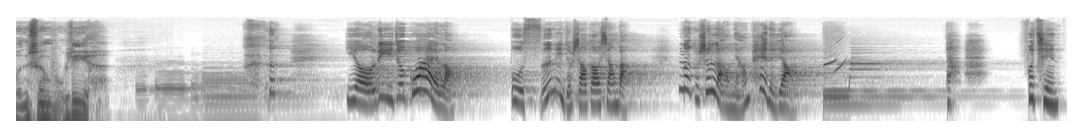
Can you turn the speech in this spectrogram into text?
浑身无力。哼，有力就怪了，不死你就烧高香吧，那可是老娘配的药。”啊，父亲，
